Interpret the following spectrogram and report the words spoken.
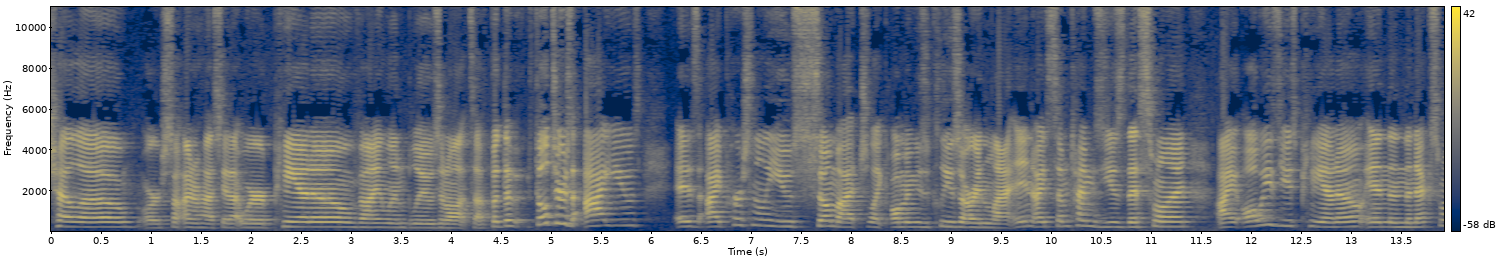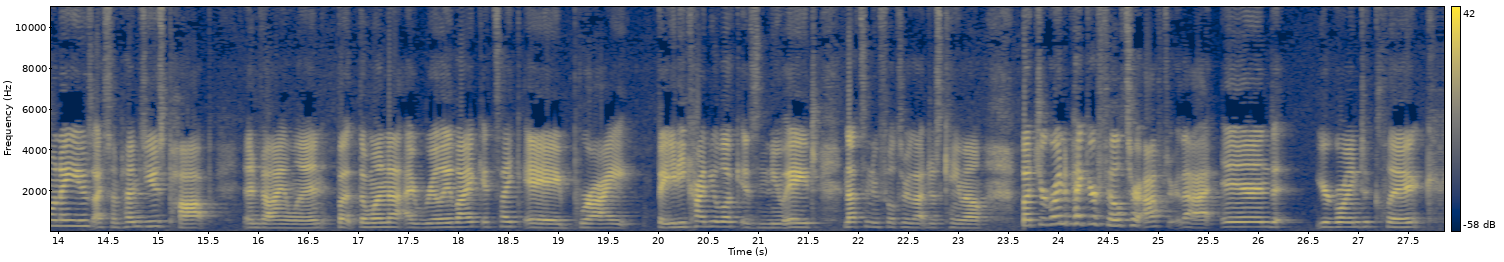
cello, or so, I don't know how to say that word, piano, violin, blues, and all that stuff. But the filters I use is I personally use so much, like all my music Musical.lys are in Latin. I sometimes use this one. I always use piano, and then the next one I use, I sometimes use pop and violin. But the one that I really like, it's like a bright, fadey kind of look is New Age. And that's a new filter that just came out. But you're going to pick your filter after that, and you're going to click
